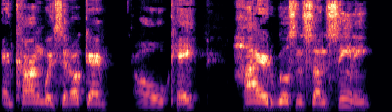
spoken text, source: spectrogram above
and Conway said, "Okay, okay." Hired Wilson Sonsini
